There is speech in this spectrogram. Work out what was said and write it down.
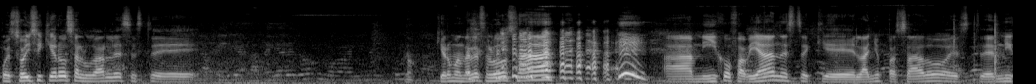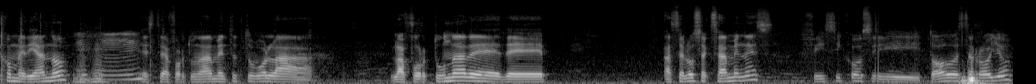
Pues hoy sí quiero saludarles, este... No, quiero mandarles saludos a, a mi hijo Fabián, este que el año pasado, este es mi hijo mediano, este afortunadamente tuvo la, la fortuna de, de hacer los exámenes físicos y todo este rollo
